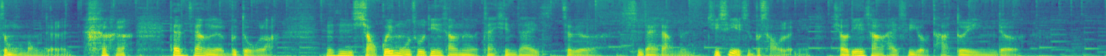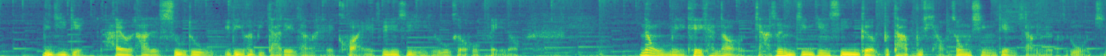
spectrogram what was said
这么猛的人，但这样的人不多啦。但是小规模做电商呢，在现在这个时代上呢，其实也是不少人耶。小电商还是有它对应的利基点，还有它的速度一定会比大电商还快，这件事情是无可厚非的。那我们也可以看到，假设你今天是一个不大不小中型电商的逻辑，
